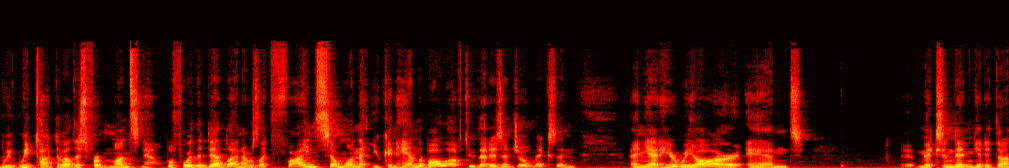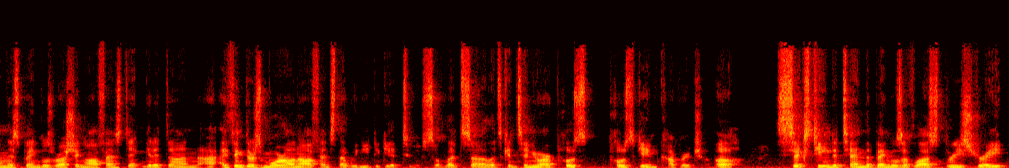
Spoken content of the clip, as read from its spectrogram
we we talked about this for months now. Before the deadline, I was like, find someone that you can hand the ball off to that isn't Joe Mixon, and yet here we are. And Mixon didn't get it done. This Bengals rushing offense didn't get it done. I, I think there's more on offense that we need to get to. So let's uh, let's continue our post post game coverage. Oh 16 to 10. The Bengals have lost three straight,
